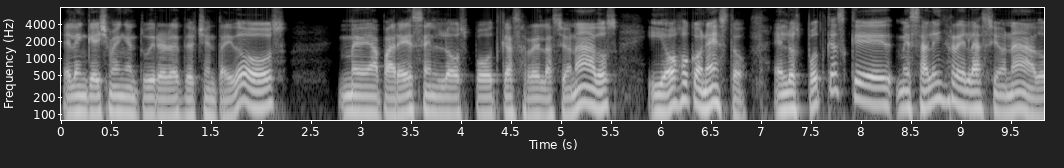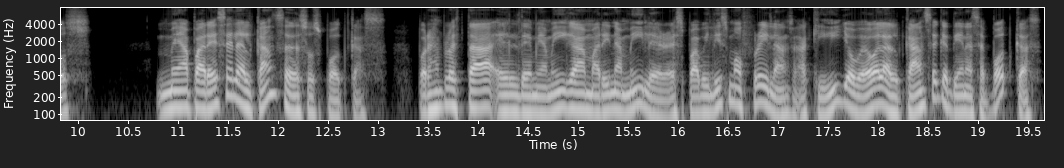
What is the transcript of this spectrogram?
El engagement en Twitter es de 82 me aparecen los podcasts relacionados. Y ojo con esto, en los podcasts que me salen relacionados, me aparece el alcance de esos podcasts. Por ejemplo, está el de mi amiga Marina Miller, Espabilismo Freelance. Aquí yo veo el alcance que tiene ese podcast.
